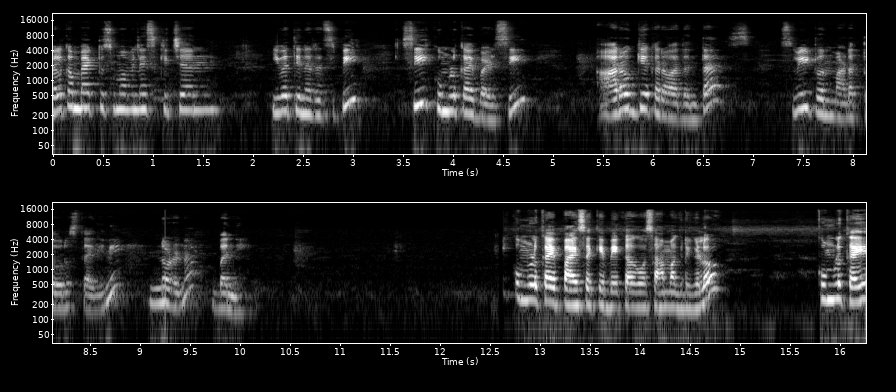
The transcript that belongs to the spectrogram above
ವೆಲ್ಕಮ್ ಬ್ಯಾಕ್ ಟು ಸುಮವಿನೆಸ್ ಕಿಚನ್ ಇವತ್ತಿನ ರೆಸಿಪಿ ಸಿಹಿ ಕುಂಬಳಕಾಯಿ ಬಳಸಿ ಆರೋಗ್ಯಕರವಾದಂಥ ಸ್ವೀಟ್ ಒಂದು ಮಾಡೋದು ತೋರಿಸ್ತಾ ಇದ್ದೀನಿ ನೋಡೋಣ, ಬನ್ನಿ. ಕುಂಬಳಕಾಯಿ ಪಾಯಸಕ್ಕೆ ಬೇಕಾಗುವ ಸಾಮಗ್ರಿಗಳು. ಕುಂಬಳಕಾಯಿ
